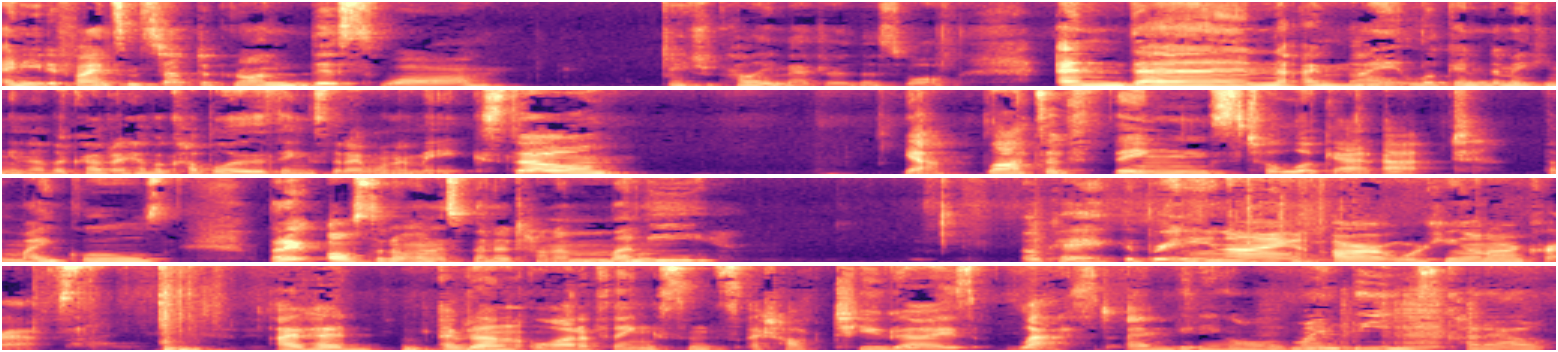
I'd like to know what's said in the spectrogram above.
I need to find some stuff to put on this wall. I should probably measure this wall. And then I might look into making another craft. I have a couple other things that I want to make. So yeah, lots of things to look at at the Michaels, but I also don't want to spend a ton of money. Okay, the Brittany and I are working on our crafts. I've had, I've done a lot of things since I talked to you guys last. I'm getting all of my leaves cut out.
